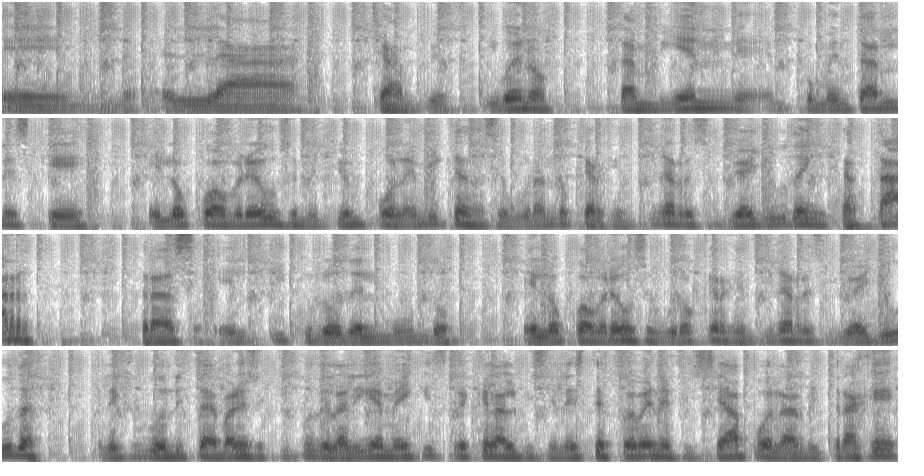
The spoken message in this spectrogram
en la Champions. Y bueno, también eh, comentarles que el loco Abreu se metió en polémicas asegurando que Argentina recibió ayuda en Qatar tras el título del mundo. El loco Abreu aseguró que Argentina recibió ayuda. El exfutbolista de varios equipos de la Liga MX cree que el albiceleste fue beneficiada por el arbitraje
